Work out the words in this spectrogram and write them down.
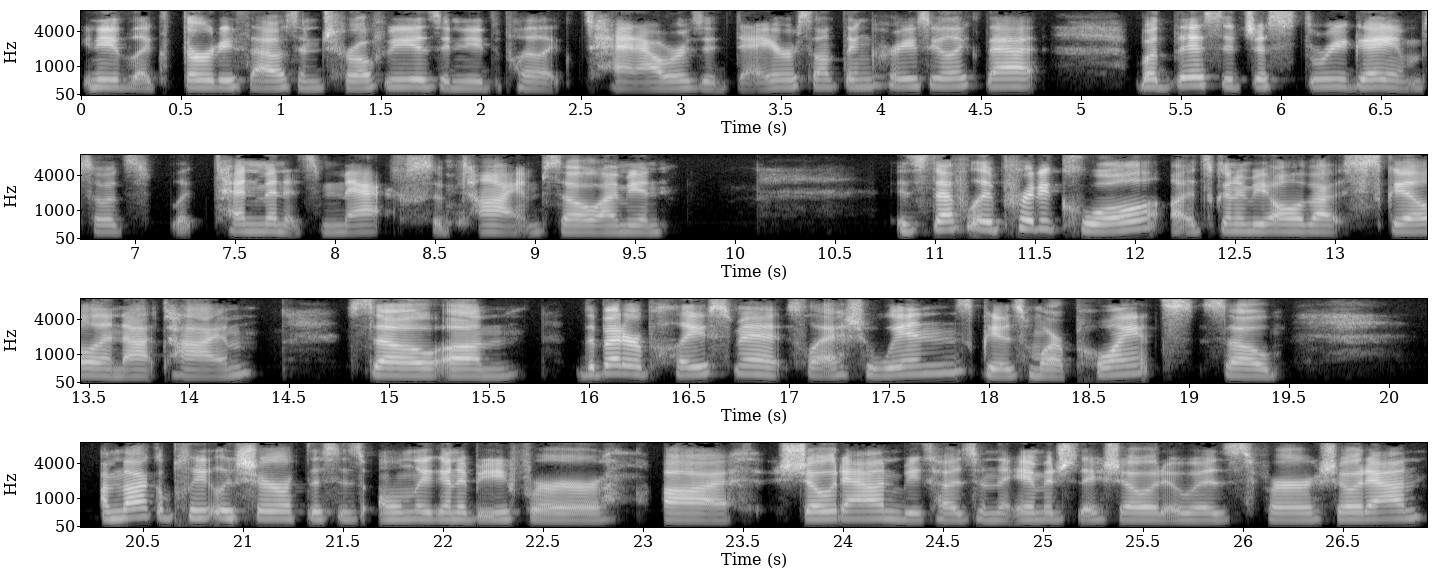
you need like 30,000 trophies and you need to play like 10 hours a day or something crazy like that. But this, it's just three games. So it's like 10 minutes max of time. So, I mean, it's definitely pretty cool. It's going to be all about skill and not time. So, um, the better placement slash wins gives more points. So, I'm not completely sure if this is only going to be for uh, Showdown because in the image they showed it was for Showdown.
